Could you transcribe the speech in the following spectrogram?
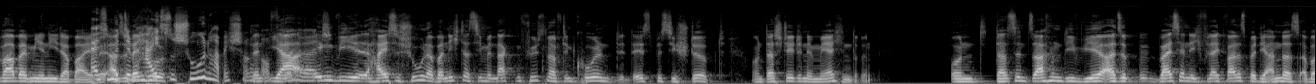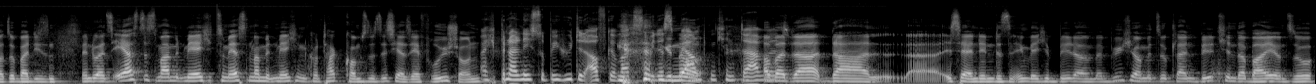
war bei mir nie dabei. also mit wenn dem du- heißen Schuhen habe ich schon Wenn, oft ja, gehört. irgendwie heiße Schuhe, aber nicht, dass sie mit nackten Füßen auf den Kohlen ist, bis sie stirbt. Und das steht in dem Märchen drin. Und das sind Sachen, die wir, also weiß ja nicht, vielleicht war das bei dir anders, aber so bei diesen, wenn du als erstes Mal mit Märchen, zum ersten Mal mit Märchen in Kontakt kommst, und das ist ja sehr früh schon, Ich bin halt nicht so behütet aufgewachsen wie das Genau. Beamtenkind David. aber da, da äh, ist ja in denen, das sind irgendwelche Bilder, äh, Bücher mit so kleinen Bildchen dabei und so,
